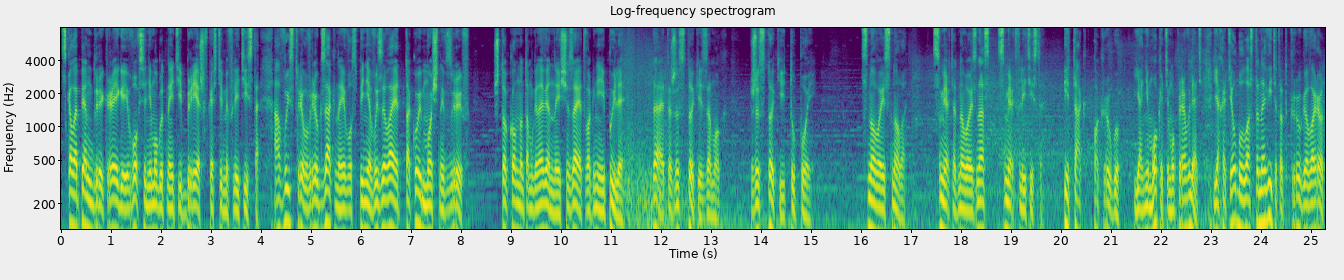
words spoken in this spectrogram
Скалопендры Крейга и вовсе не могут найти брешь в костюме флейтиста, а выстрел в рюкзак на его спине вызывает такой мощный взрыв, что комната мгновенно исчезает в огне и пыли. Да, это жестокий замок. Жестокий и тупой. Снова и снова. Смерть одного из нас, смерть флейтиста. И так по кругу. Я не мог этим управлять. Я хотел бы остановить этот круговорот.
